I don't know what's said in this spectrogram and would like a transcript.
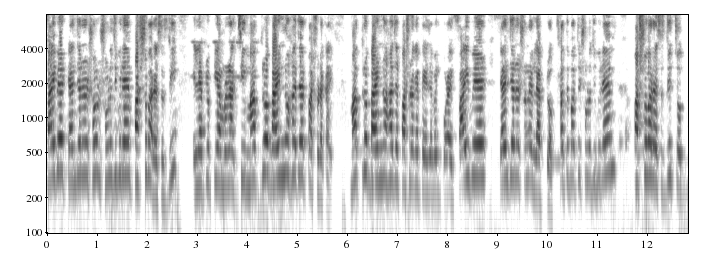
ফাইভ এর টেন জেনারেশন ষোলো জিবি র্যাম পাঁচশো বার এসএসডি এই ল্যাপটপটি আমরা রাখছি মাত্র বাইন্ন হাজার পাঁচশো টাকায়। মাত্র বাইন্ন হাজার পাঁচশো টাকায় পেয়ে যাবেন কোরাই ফাইভ এর টেন জেনারেশনের ল্যাপটপ সাথে পাচ্ছি ষোলো জিবি র্যাম পাঁচশো বার এসএসডি চোদ্দ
